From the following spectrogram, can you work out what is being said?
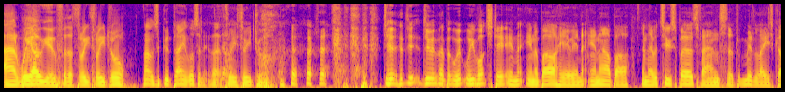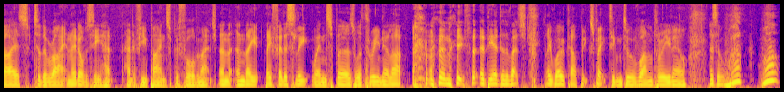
and we owe you for the three-three draw. That was a good day, wasn't it? That three-three draw. do, do, do, you remember we, we, watched it in in a bar here in in our bar, and there were two Spurs fans, sort of middle-aged guys to the right, and they'd obviously had, had a few pints before the match, and and they, they fell asleep when Spurs were three 0 up, and they, at the end of the match they woke up expecting to have won three 0 I said, "What? What?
